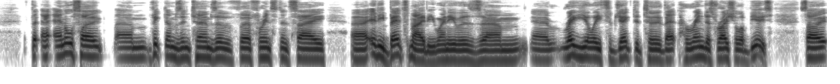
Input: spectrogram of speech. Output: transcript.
and also um, victims in terms of, uh, for instance, say uh, Eddie Betts, maybe when he was um, uh, regularly subjected to that horrendous racial abuse. So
